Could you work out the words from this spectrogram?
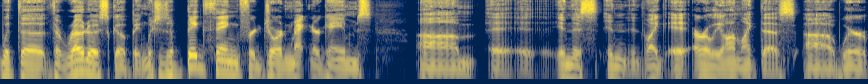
with the the rotoscoping, which is a big thing for Jordan Mechner games um in this in like early on like this uh where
